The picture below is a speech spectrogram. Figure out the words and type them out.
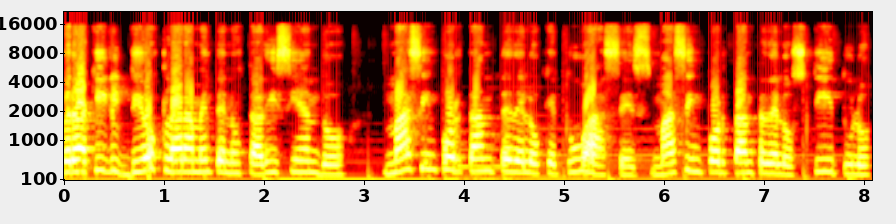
Pero aquí Dios claramente nos está diciendo, más importante de lo que tú haces, más importante de los títulos,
